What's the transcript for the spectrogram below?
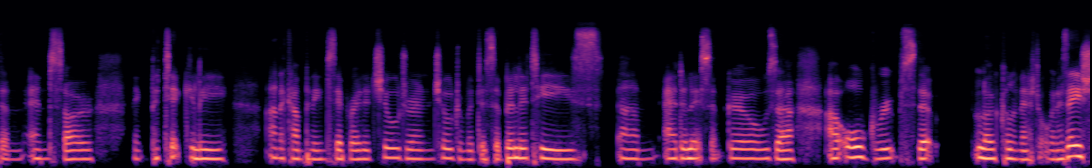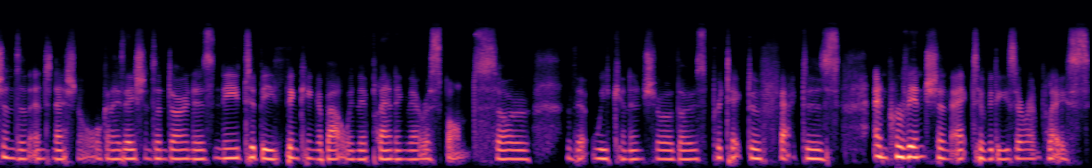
And, and so I think, particularly unaccompanied separated children, children with disabilities, um, adolescent girls are, are all groups that local and national organizations and international organizations and donors need to be thinking about when they're planning their response so that we can ensure those protective factors and prevention activities are in place.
